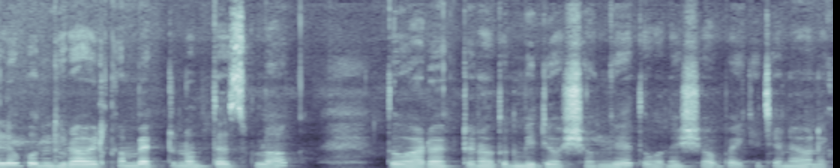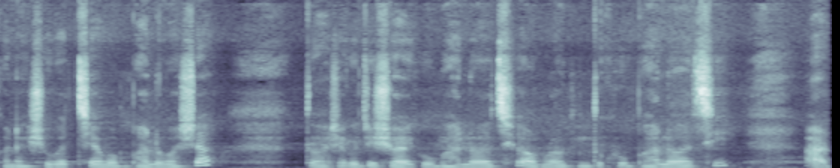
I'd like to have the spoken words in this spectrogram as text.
হ্যালো বন্ধুরা, welcome back to Nabadas blog. তো আরও একটা নতুন ভিডিওর সঙ্গে তোমাদের সবাইকে জানাই অনেক অনেক শুভেচ্ছা এবং ভালোবাসা। তো আশা করছি সবাই খুব ভালো আছে, আমরাও কিন্তু খুব ভালো আছি। আর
